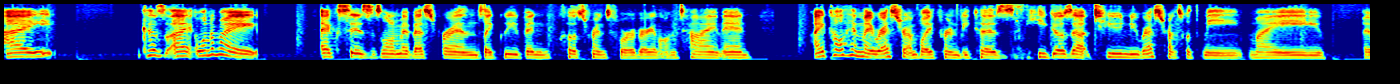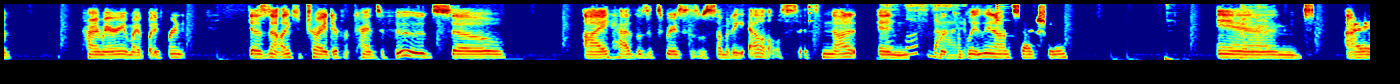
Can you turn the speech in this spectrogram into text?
I because I one of my exes is one of my best friends. Like we've been close friends for a very long time, and I call him my restaurant boyfriend because he goes out to new restaurants with me. My my primary, my boyfriend, does not like to try different kinds of foods, so. I had those experiences with somebody else. It's not, and love we're that. completely non-sexual oh, and I,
